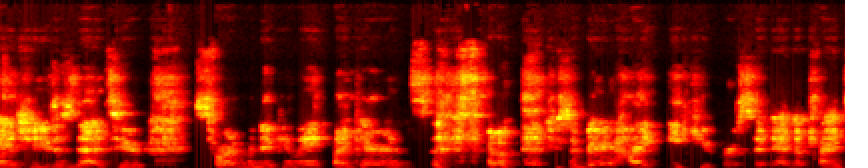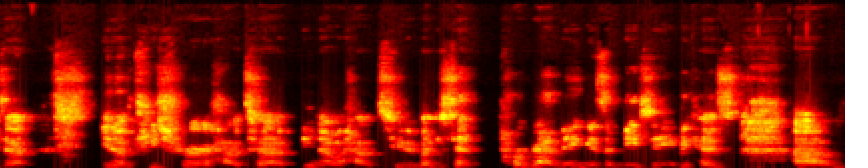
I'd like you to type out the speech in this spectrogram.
and she uses that to sort of manipulate my parents. so she's a very high EQ person, and I'm trying to, you know, teach her how to, you know, how to, like you said, programming is amazing because um,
